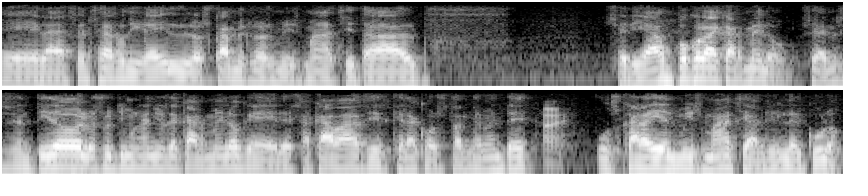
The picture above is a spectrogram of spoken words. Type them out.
eh, la defensa de Rudy Gale, los cambios, los mismatch y tal, sería un poco la de Carmelo. O sea, en ese sentido, en los últimos años de Carmelo que le sacabas y es que era constantemente buscar ahí el mismatch y abrirle el culo.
